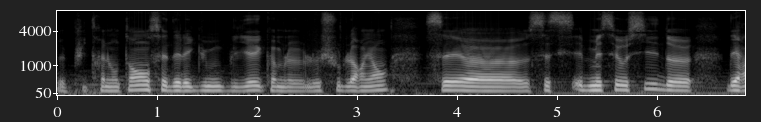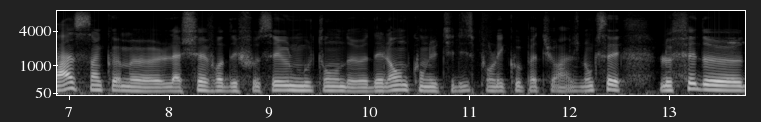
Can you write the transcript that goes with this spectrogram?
depuis très longtemps. C'est des légumes oubliés comme le, chou de l'Orient. Euh, mais c'est aussi des races hein, comme la chèvre des fossés ou le mouton des Landes qu'on utilise pour l'éco-pâturage. Donc, c'est le fait de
